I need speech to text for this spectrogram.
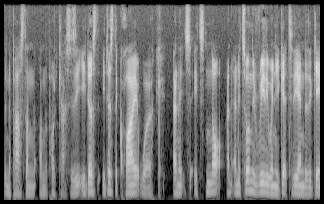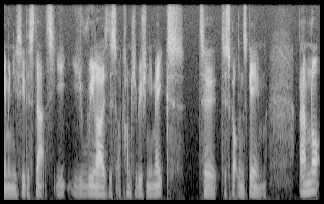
in the past on on the podcast. Is he, he does he does the quiet work, and it's it's not, and, and it's only really when you get to the end of the game and you see the stats, you you realise the sort of contribution he makes to to Scotland's game. And I'm not.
